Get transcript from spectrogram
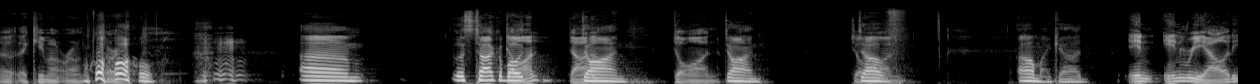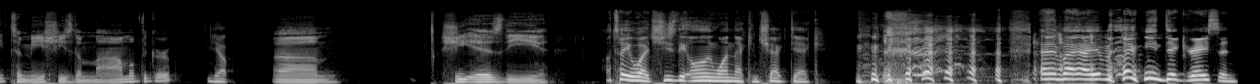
uh, that came out wrong. Sorry. Um. Let's talk about Dawn, Donna? Dawn. Dawn, Dawn. Dawn. Dove. Oh my God. In in reality, to me, she's the mom of the group. Yep. Um, she is the I'll tell you what. She's the only one that can check Dick. and by I, I mean Dick Grayson.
